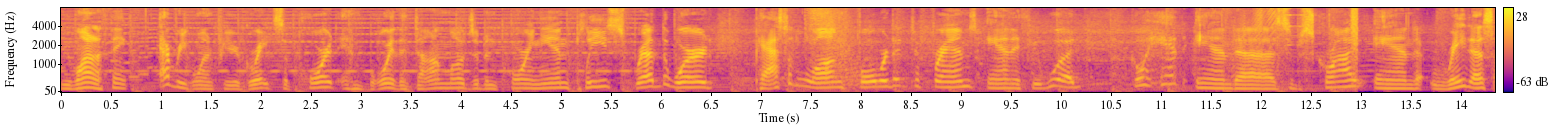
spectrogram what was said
We want to thank everyone for your great support, and boy, the downloads have been pouring in. Please spread the word pass it along, forward it to friends, and if you would, go ahead and uh, subscribe and rate us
